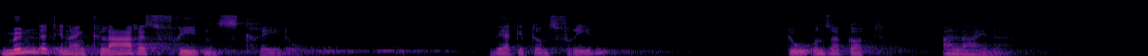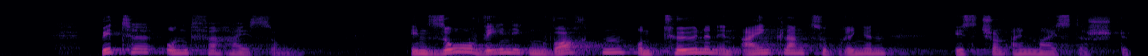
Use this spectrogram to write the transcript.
mündet in ein klares Friedenskredo. Wer gibt uns Frieden? Du, unser Gott, alleine. Bitte und Verheißung in so wenigen Worten und Tönen in Einklang zu bringen, ist schon ein Meisterstück.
